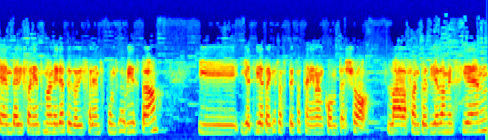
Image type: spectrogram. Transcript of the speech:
eh, de diferents maneres des de diferents punts de vista i, i he triat aquestes peces tenint en compte això. La fantasia de Messiaen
